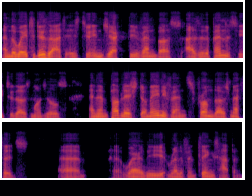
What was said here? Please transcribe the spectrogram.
And the way to do that is to inject the event bus as a dependency to those modules and then publish domain events from those methods uh, uh, where the relevant things happen.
